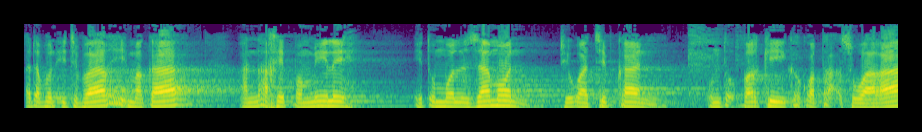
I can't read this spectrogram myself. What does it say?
Adapun ijbari maka an pemilih itu mulzamun diwajibkan untuk pergi ke kotak suara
